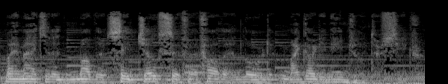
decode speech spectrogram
My Immaculate Mother, Saint Joseph, my Father and Lord, my guardian angel, intercede for me.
